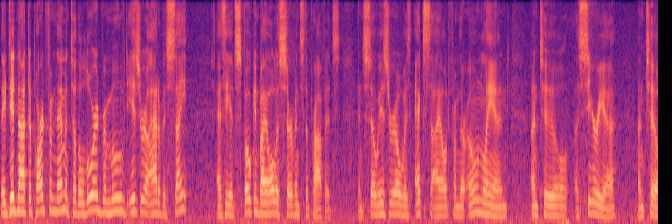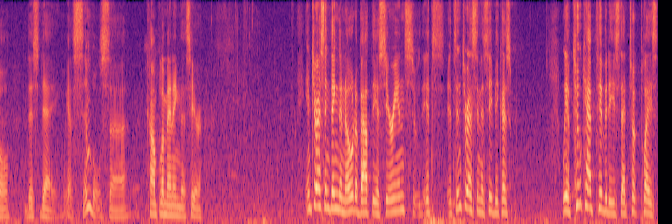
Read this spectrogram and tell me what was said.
They did not depart from them until the Lord removed Israel out of his sight, as he had spoken by all his servants the prophets. And so Israel was exiled from their own land until Assyria, until this day. We got symbols uh, complementing this here. Interesting thing to note about the Assyrians, it's, it's interesting to see because we have two captivities that took place,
